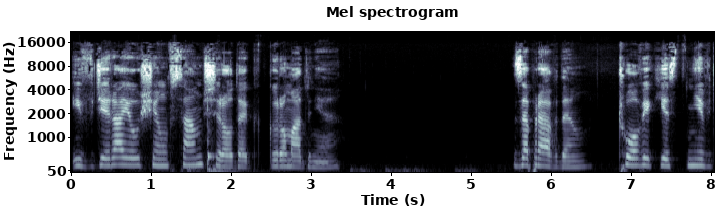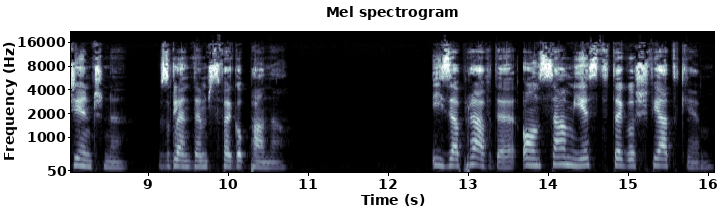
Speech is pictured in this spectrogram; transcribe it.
i wdzierają się w sam środek gromadnie. Zaprawdę, człowiek jest niewdzięczny względem swego Pana. I zaprawdę on sam jest tego świadkiem.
